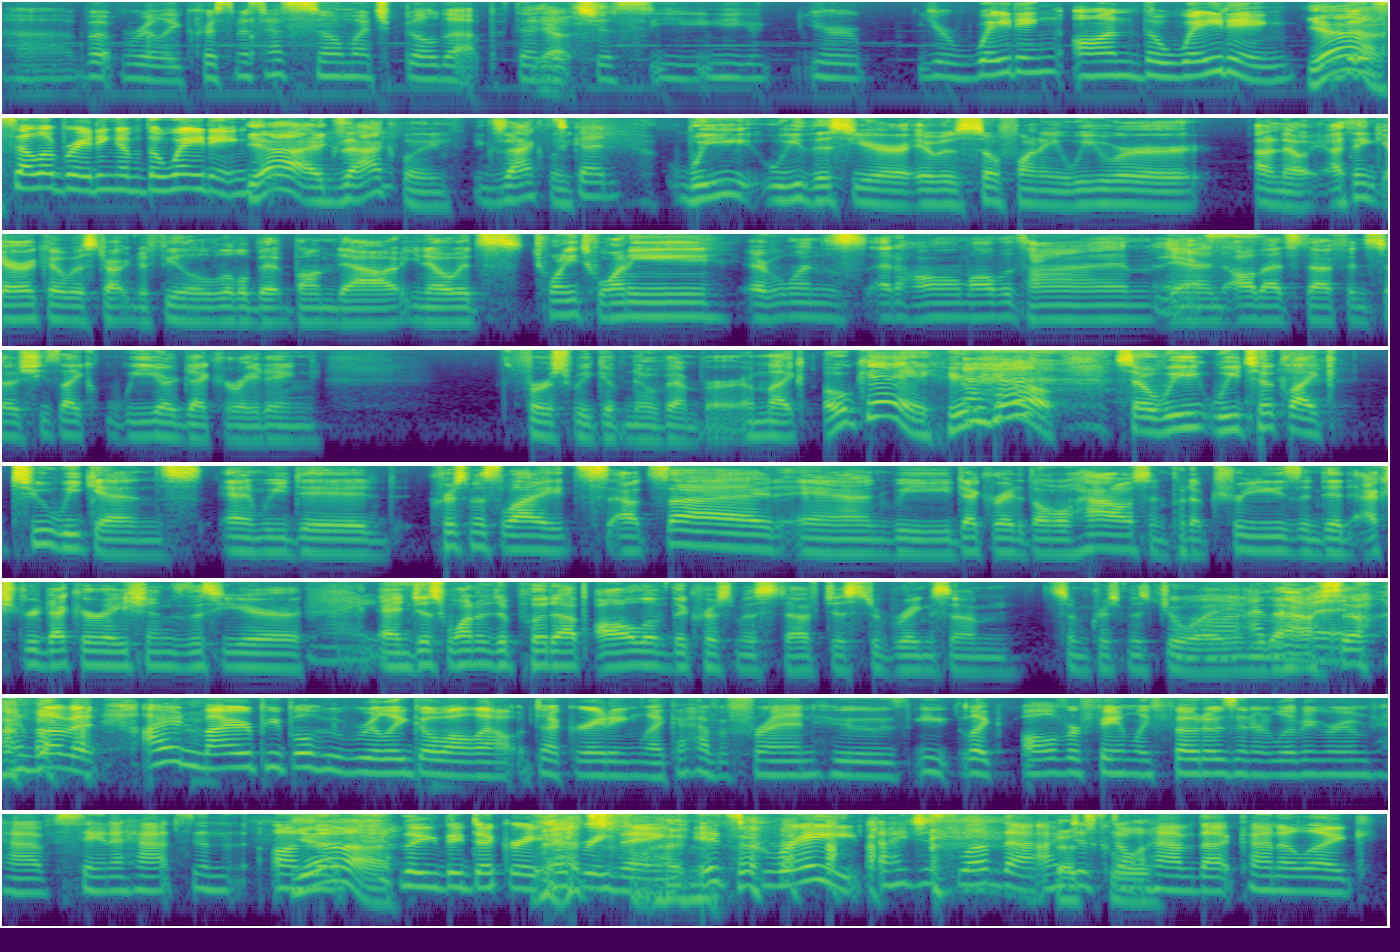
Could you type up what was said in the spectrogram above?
Uh, but really, Christmas has so much build up that Yes. it's just you, you, you're you're waiting on the waiting. Yeah. the celebrating of the waiting. Yeah, exactly. Exactly. It's good. We we this year it was so funny. We were I don't know. I think Erica was starting to feel a little bit bummed out. You know, it's 2020. Everyone's at home all the time Yes. and all that stuff. And so she's like, "We are decorating first week of November." I'm like, "Okay, here we go." so we we took like two weekends and we did Christmas lights outside and we decorated the whole house and put up trees and did extra decorations this year Nice. and just wanted to put up all of the Christmas stuff just to bring some some Christmas joy Oh, into I the house. It. So I love it. I admire people who really go all out decorating. Like I have a friend who's like all of her family photos in her living room have Santa hats in on Yeah. the they, they decorate That's everything. fun. It's great. I just love that. I That's just cool. don't have that kind of like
